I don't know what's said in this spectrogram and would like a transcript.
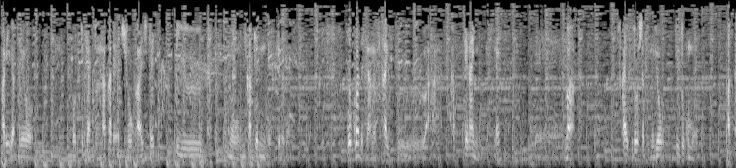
あるいはそれを、ポッドキャストの中で紹介してっていうのを見かけるんですけれども、僕はですね、あの、スカイプは使ってないんですね。えー、まあ、スカイプ同士だと無料っていうとこもあって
